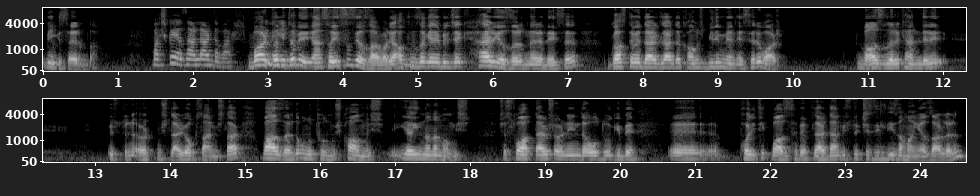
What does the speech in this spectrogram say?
bilgisayarımda. Başka yazarlar da var. Var tabii tabii yani sayısız yazar var. Ya aklınıza gelebilecek her yazarın neredeyse gazete ve dergilerde kalmış bilinmeyen eseri var. Bazıları kendileri üstünü örtmüşler, yok saymışlar. Bazıları da unutulmuş, kalmış, yayınlanamamış. İşte Suat Derviş örneğinde olduğu gibi e, politik bazı sebeplerden üstü çizildiği zaman yazarların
